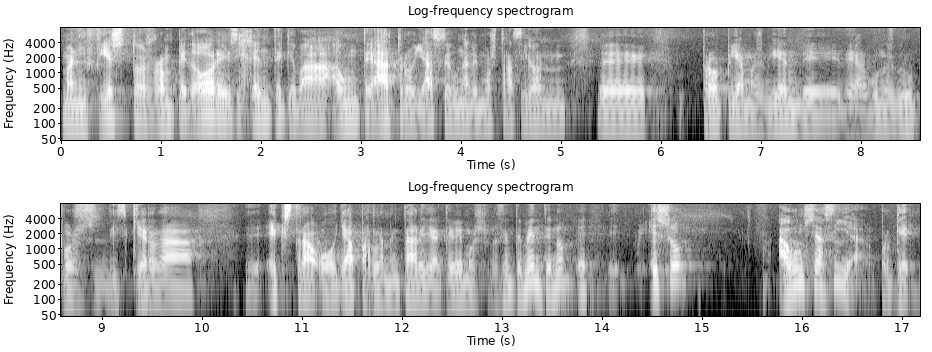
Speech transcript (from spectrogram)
manifiestos rompedores y gente que va a un teatro y hace una demostración eh, propia más bien de, algunos grupos de izquierda eh, extra o ya parlamentaria que vemos recientemente. ¿no? Eh, eso aún se hacía, porque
